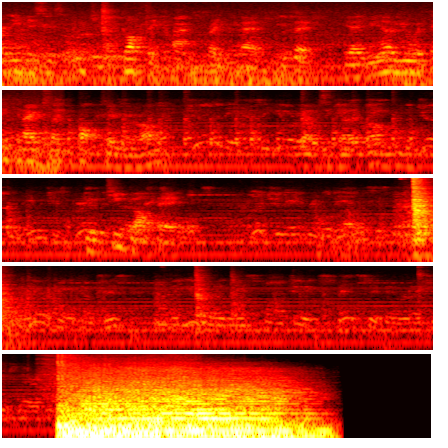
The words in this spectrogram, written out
Apparently this is gothic backprint there. Is it? Yeah, you know you were thinking outside the box here, you wrong. You obviously got it wrong. Gucci gothic.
